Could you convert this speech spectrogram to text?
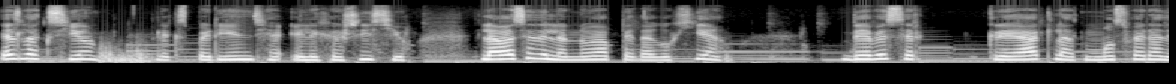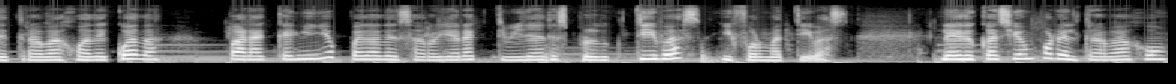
es la acción, la experiencia, el ejercicio, la base de la nueva pedagogía. Debe ser crear la atmósfera de trabajo adecuada para que el niño pueda desarrollar actividades productivas y formativas. La educación por el trabajo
